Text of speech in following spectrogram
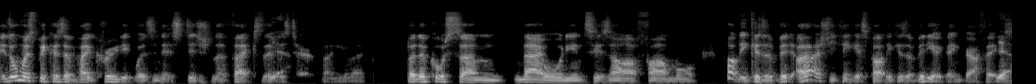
it's almost because of how crude it was in its digital effects that it was terrifying about. But of course, um, now audiences are far more partly because of video. I actually think it's partly because of video game graphics. Yeah.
